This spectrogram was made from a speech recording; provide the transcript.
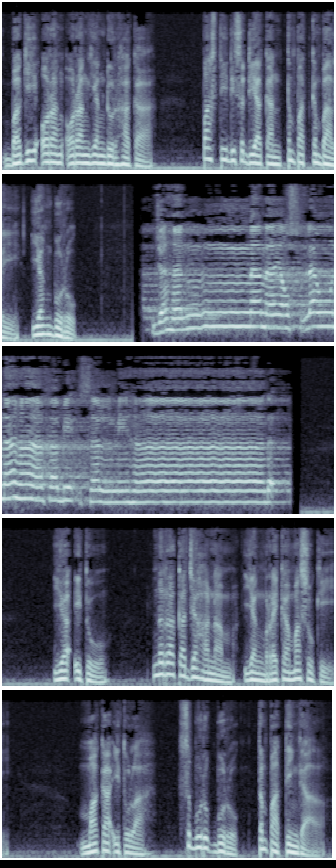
bagi orang-orang yang durhaka, pasti disediakan tempat kembali yang buruk. Yaitu neraka jahanam yang mereka masuki. Maka itulah seburuk-buruk tempat tinggal.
